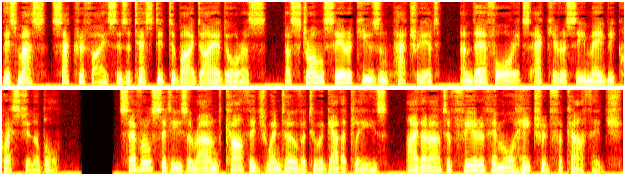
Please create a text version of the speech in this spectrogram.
This mass sacrifice is attested to by Diodorus, a strong Syracusan patriot, and therefore its accuracy may be questionable. Several cities around Carthage went over to Agathocles, either out of fear of him or hatred for Carthage.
